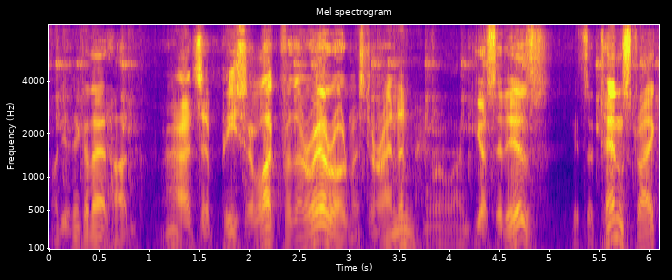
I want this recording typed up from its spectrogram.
What do you think of that, Hod? Ah, it's a piece of luck for the railroad, Mr. Rendon. Well, I guess it is. It's a 10 strike.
